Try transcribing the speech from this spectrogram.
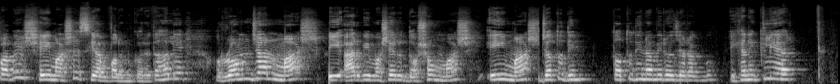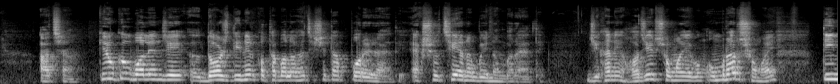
পাবে, সেই মাসে সিয়াম পালন করে। তাহলে রমজান মাস, এই আরবি মাসের দশম মাস, এই মাস যতদিন, ততদিন আমি রোজা রাখব। এখানে ক্লিয়ার আচ্ছা কেউ কেউ বলেন যে, দশ দিনের কথা বলা হয়েছে সেটা পরের আয়াতে, একশো ছিয়ানব্বই নম্বর আয়াতে, যেখানে হজের সময় এবং উমরার সময় তিন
